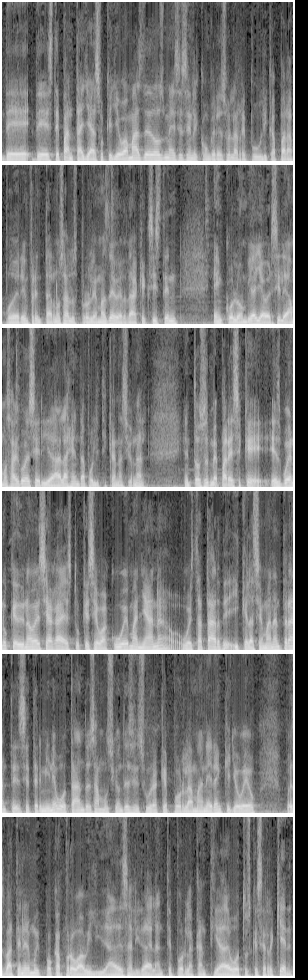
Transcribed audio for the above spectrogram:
de, de este pantallazo que lleva más de dos meses en el Congreso de la República para poder enfrentarnos a los problemas de verdad que existen en Colombia y a ver si le damos algo de seriedad a la agenda política nacional. Entonces, me parece que es bueno que de una vez se haga esto, que se evacúe mañana o esta tarde y que la semana entrante se termine votando esa moción de censura que por la manera en que yo veo, pues va a tener muy poca probabilidad de salir adelante por la cantidad de votos que se requieren.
